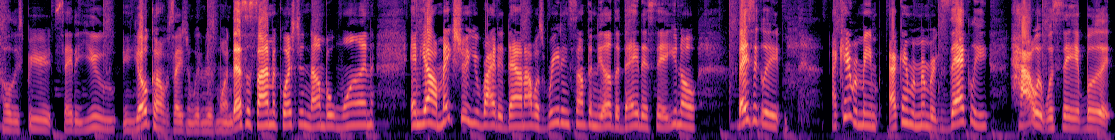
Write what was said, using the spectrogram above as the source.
Holy Spirit say to you in your conversation with him this morning? That's assignment question number one. And y'all make sure you write it down. I was reading something the other day that said, you know, basically, I can't remember I can't remember exactly how it was said, but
